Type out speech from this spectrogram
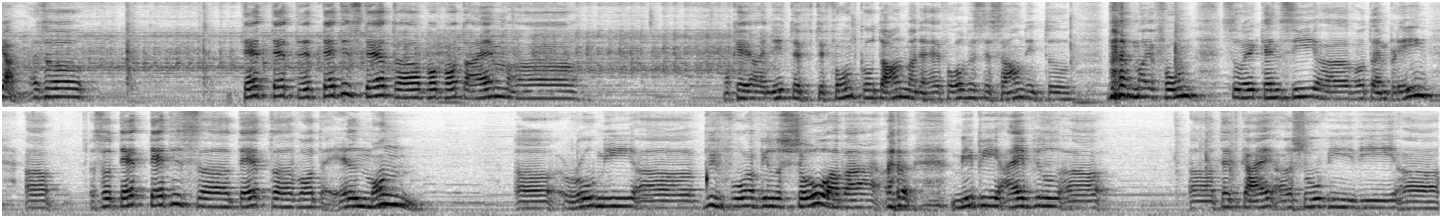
Yeah, also that that that, that is that uh, what, what I'm uh, okay I need the, the phone go down man I have always the sound into my phone so I can see uh, what I'm playing. Uh, so that that is uh, that uh, what Elmon uh, me uh, before will show aber maybe I will uh, that guy uh, show wie, wie uh,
